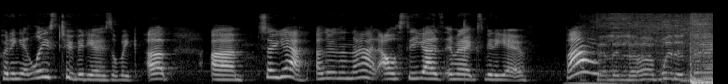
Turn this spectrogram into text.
putting at least two videos a week up. Um, so yeah, other than that, I'll see you guys in my next video. Bye.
